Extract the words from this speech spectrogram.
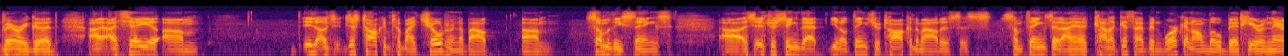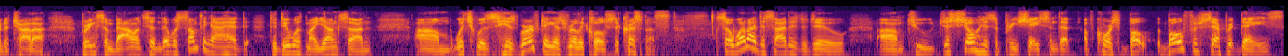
Very good. I, I tell you, um, you know, just talking to my children about um, some of these things uh, it's interesting that you know things you're talking about is, is some things that I had kind of guess I've been working on a little bit here and there to try to bring some balance. And there was something I had to do with my young son, um, which was his birthday is really close to Christmas. So what I decided to do um, to just show his appreciation that of course both both are separate days,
